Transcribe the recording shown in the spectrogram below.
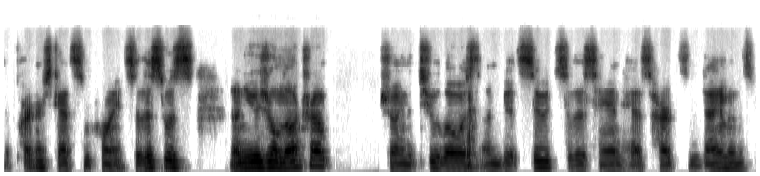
the partner's got some points. So this was an unusual no trump showing the two lowest unbid suits. So this hand has hearts and diamonds.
